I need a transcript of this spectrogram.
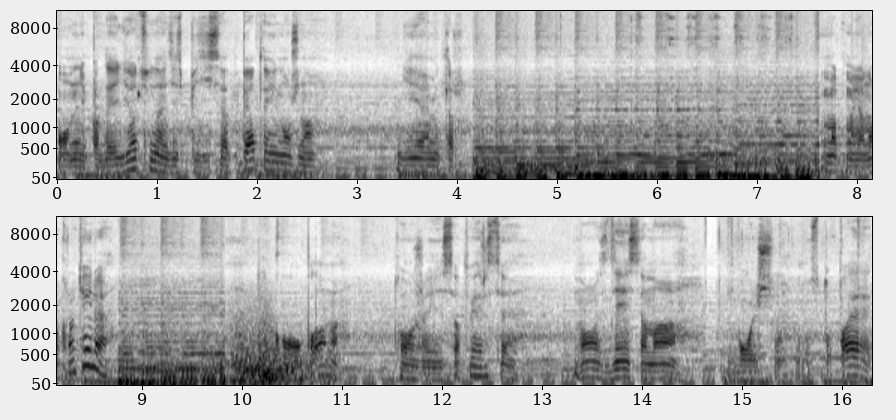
он не подойдет сюда. Здесь 55 нужно диаметр. Вот мы ее накрутили. Такого плана. Тоже есть отверстие. Но здесь она больше выступает.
